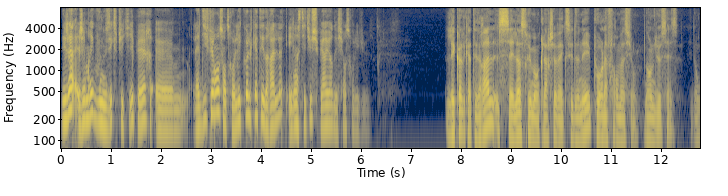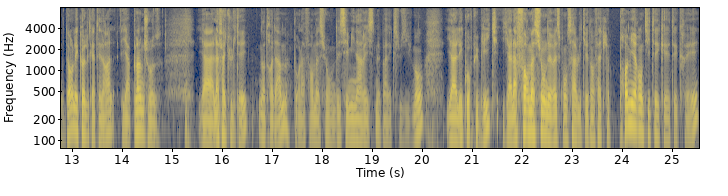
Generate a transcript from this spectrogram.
Déjà, j'aimerais que vous nous expliquiez, Père, euh, la différence entre l'école cathédrale et l'Institut supérieur des sciences religieuses. L'école cathédrale, c'est l'instrument que l'archevêque s'est donné pour la formation dans le diocèse. Donc dans l'école cathédrale, il y a plein de choses. Il y a la faculté Notre-Dame pour la formation des séminaristes, mais pas exclusivement. Il y a les cours publics. Il y a la formation des responsables, qui est en fait la première entité qui a été créée.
